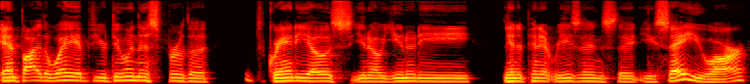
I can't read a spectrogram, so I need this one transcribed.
And by the way, if you're doing this for the grandiose, you know, unity, independent reasons that you say you are,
